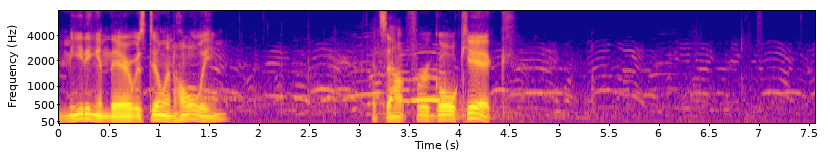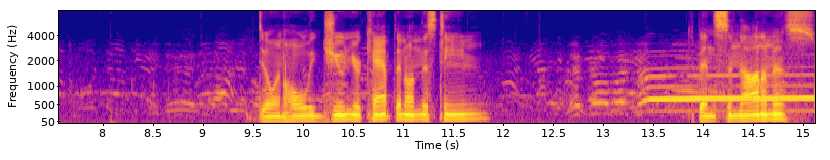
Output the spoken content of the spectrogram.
Meeting him there was Dylan Holy. It's out for a goal kick. Dylan Holy, junior captain on this team. It's been synonymous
